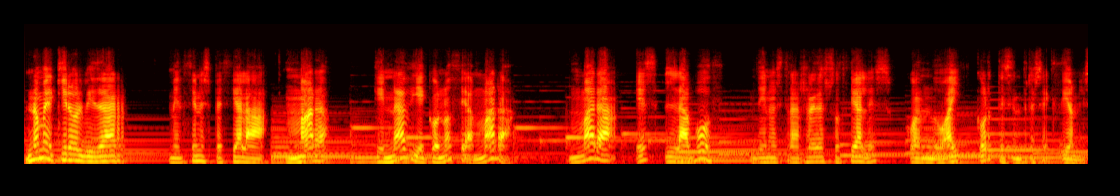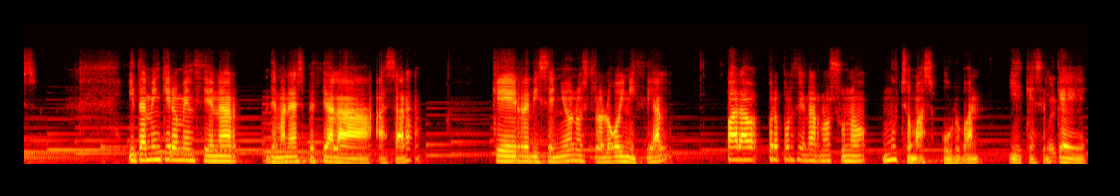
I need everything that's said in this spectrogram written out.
No me quiero olvidar mención especial a Mara, que nadie conoce a Mara. Mara es la voz de nuestras redes sociales cuando hay cortes entre secciones. Y también quiero mencionar de manera especial a, a Sara, que rediseñó nuestro logo inicial para proporcionarnos uno mucho más urban y que es el que...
